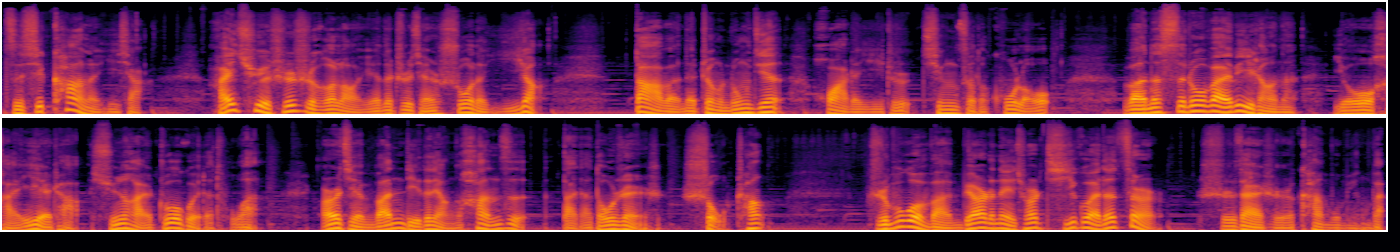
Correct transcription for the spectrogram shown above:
仔细看了一下。还确实是和老爷子之前说的一样，大碗的正中间画着一只青色的骷髅，碗的四周外壁上呢有海夜叉、巡海捉鬼的图案，而且碗底的两个汉字大家都认识“寿昌”，只不过碗边的那圈奇怪的字儿实在是看不明白。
